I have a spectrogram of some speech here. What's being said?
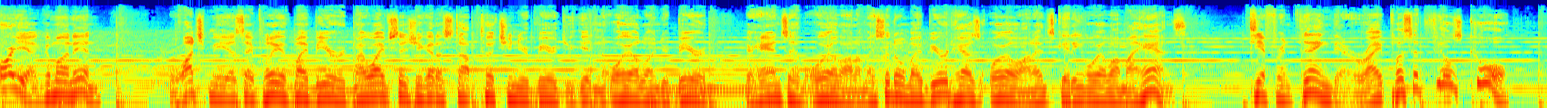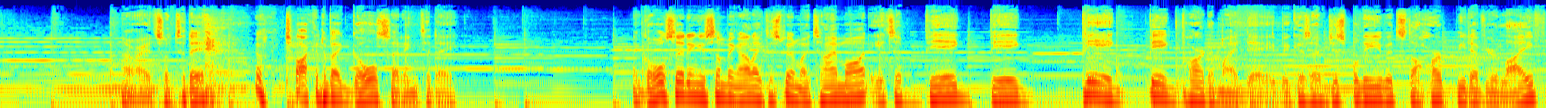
Are you? Come on in. Watch me as I play with my beard. My wife says you got to stop touching your beard. You're getting oil on your beard. Your hands have oil on them. I said, "Oh, my beard has oil on it. It's getting oil on my hands. Different thing there, right? Plus, it feels cool. All right, so today, talking about goal setting today. And goal setting is something I like to spend my time on. It's a big, big, big, big part of my day because I just believe it's the heartbeat of your life.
